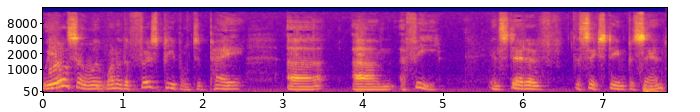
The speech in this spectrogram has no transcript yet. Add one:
We also were one of the first people to pay uh, um, a fee instead of the 16%.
